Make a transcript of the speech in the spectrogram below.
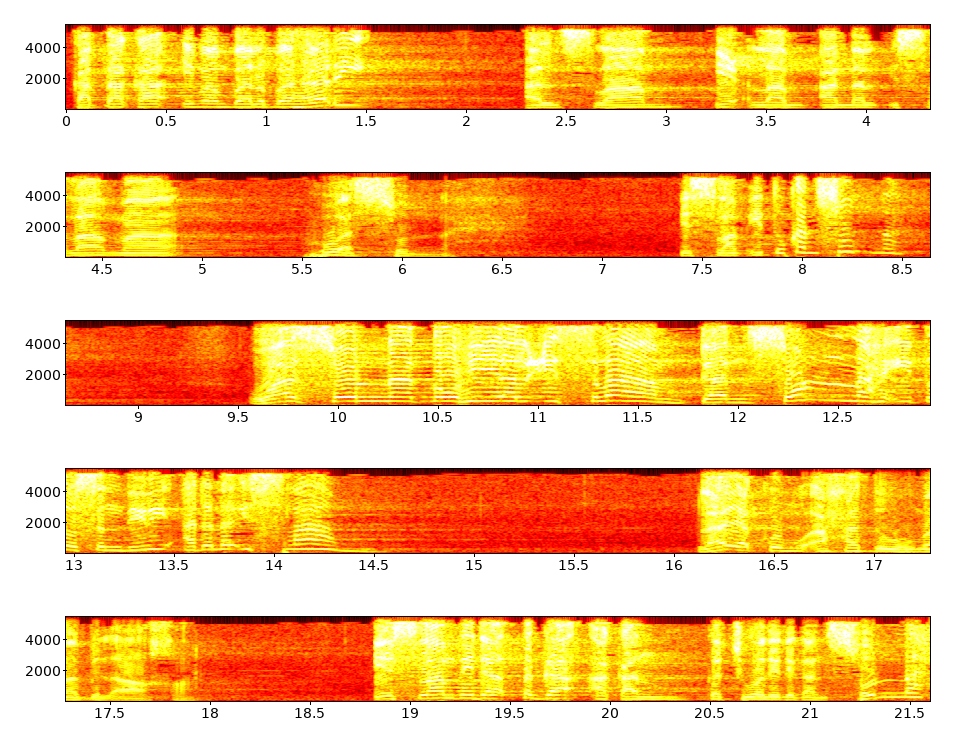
kata Imam Barbahari al-Islam i'lam anal islama huwa sunnah Islam itu kan sunnah Wasunnatu hiyal Islam dan sunnah itu sendiri adalah Islam. La yakumu ahaduhuma bil akhar. Islam tidak tegak akan kecuali dengan sunnah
